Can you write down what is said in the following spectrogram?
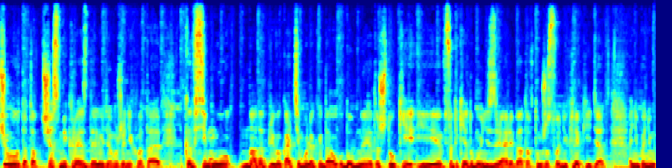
Чего вот это? Сейчас микро-SD людям уже не хватает. Ко всему надо привыкать, тем более, когда удобные это штуки. И все-таки, я думаю, не зря ребята в том же Sony хлеб едят. Они понимают,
